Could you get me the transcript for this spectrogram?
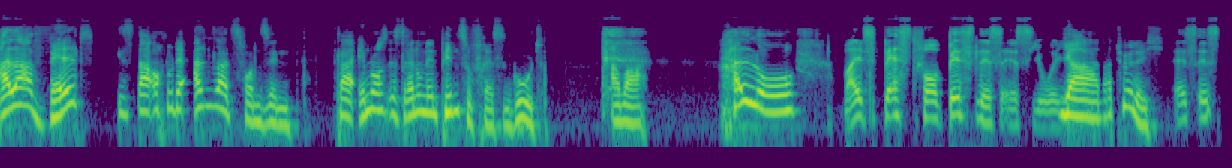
aller Welt ist da auch nur der Ansatz von Sinn. Klar, Ambrose ist drin, um den Pin zu fressen, gut. Aber hallo. Weil es best for business ist, Julian. Ja, natürlich. Es ist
